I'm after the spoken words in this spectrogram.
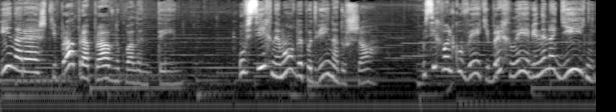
і нарешті прапраправнук Валентин. У всіх немов би подвійна душа, усі хвальковиті, брехливі, ненадійні.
